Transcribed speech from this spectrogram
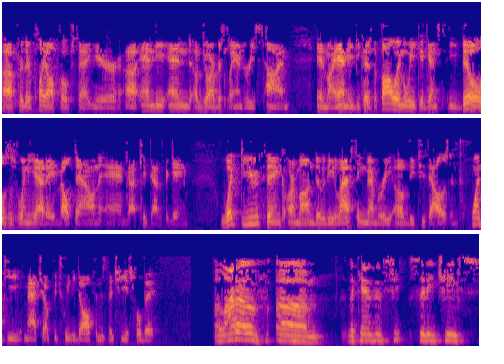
uh, for their playoff hopes that year uh, and the end of Jarvis Landry's time in Miami because the following week against the Bills is when he had a meltdown and got kicked out of the game. What do you think, Armando, the lasting memory of the 2020 matchup between the Dolphins and the Chiefs will be? A lot of um, the Kansas City Chiefs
